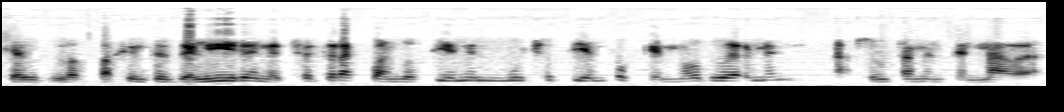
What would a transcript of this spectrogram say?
que los pacientes deliren, etcétera, cuando tienen mucho tiempo que no duermen absolutamente nada.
